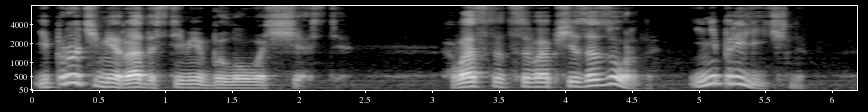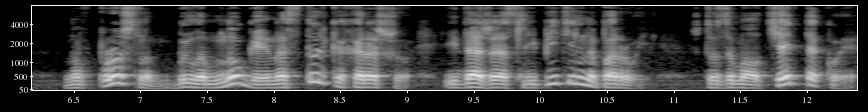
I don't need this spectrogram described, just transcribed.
и прочими радостями былого счастья. Хвастаться вообще зазорно и неприлично. Но в прошлом было многое настолько хорошо и даже ослепительно порой, что замолчать такое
